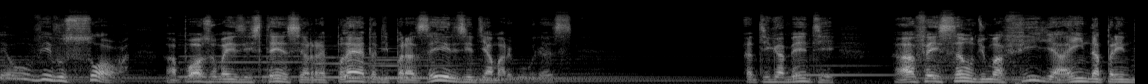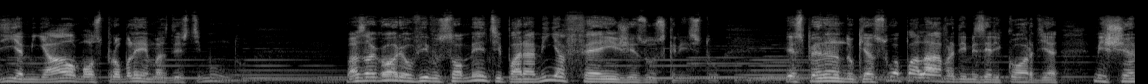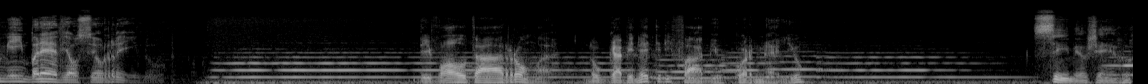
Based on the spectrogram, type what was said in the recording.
Eu vivo só, após uma existência repleta de prazeres e de amarguras. Antigamente, a afeição de uma filha ainda prendia minha alma aos problemas deste mundo. Mas agora eu vivo somente para a minha fé em Jesus Cristo, esperando que a Sua palavra de misericórdia me chame em breve ao seu reino. De volta a Roma, no gabinete de Fábio Cornélio. Sim, meu genro.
